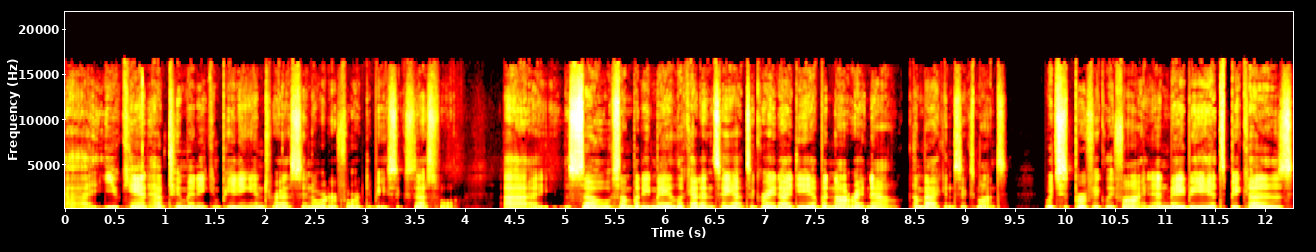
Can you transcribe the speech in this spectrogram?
Uh, you can't have too many competing interests in order for it to be successful. Uh, so somebody may look at it and say, yeah, it's a great idea, but not right now. Come back in six months, which is perfectly fine. And maybe it's because,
